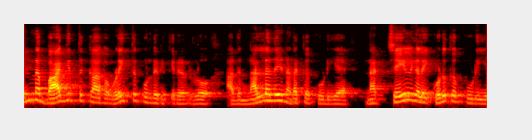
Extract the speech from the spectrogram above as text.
என்ன பாக்கியத்துக்காக உழைத்து கொண்டிருக்கிறீர்களோ அது நல்லதே நடக்கக்கூடிய நற்செயல்களை கொடுக்கக்கூடிய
